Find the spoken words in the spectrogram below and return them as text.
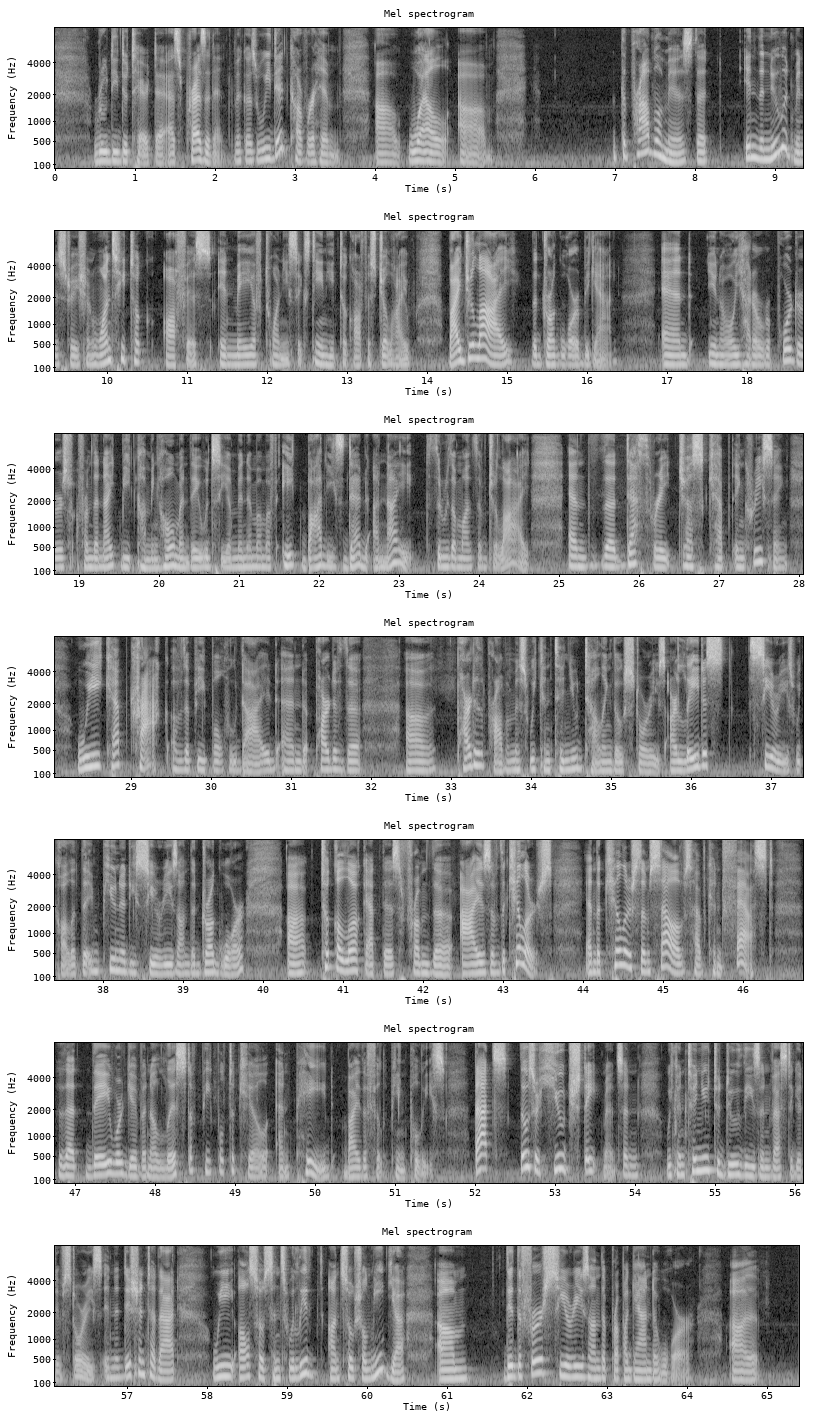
Rudy Duterte as president because we did cover him uh, well. Um, the problem is that in the new administration, once he took office in May of 2016, he took office July. By July, the drug war began. And, you know, we had our reporters from the night beat coming home, and they would see a minimum of eight bodies dead a night through the month of July. And the death rate just kept increasing. We kept track of the people who died, and part of the uh, part of the problem is we continued telling those stories. Our latest series, we call it the impunity series on the drug war, uh, took a look at this from the eyes of the killers. And the killers themselves have confessed that they were given a list of people to kill and paid by the Philippine police. That's those are huge statements, and we continue to do these investigative stories. In addition to that, we also, since we lived on social media, um, did the first series on the propaganda war. Uh,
